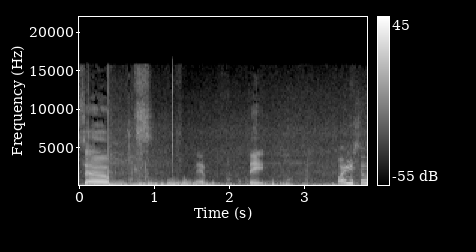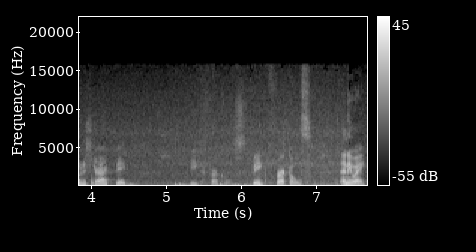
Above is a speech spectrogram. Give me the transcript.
So, they have, they, why are you so distracted? Big freckles. big freckles. Anyway,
